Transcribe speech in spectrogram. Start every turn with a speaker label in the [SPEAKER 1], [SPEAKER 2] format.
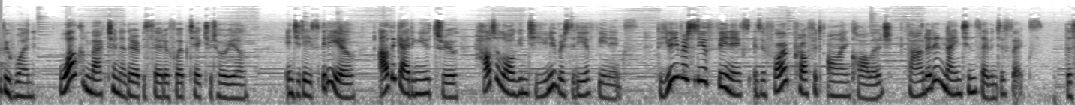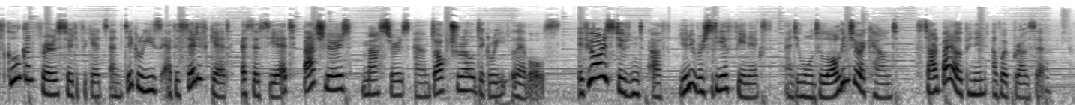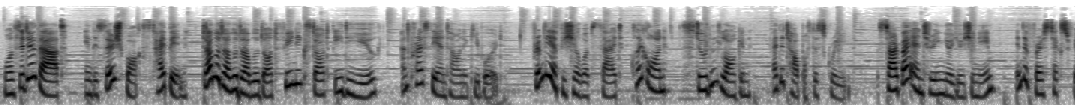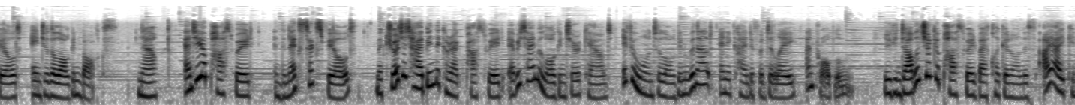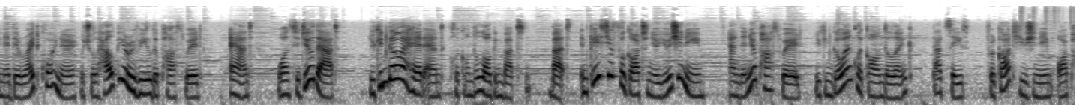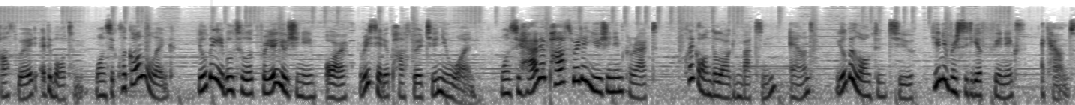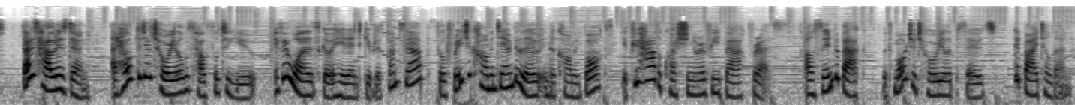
[SPEAKER 1] everyone, welcome back to another episode of WebTech Tutorial. In today's video, I'll be guiding you through how to log into University of Phoenix. The University of Phoenix is a for-profit online college founded in 1976. The school confers certificates and degrees at the certificate, associate, bachelor's, master's, and doctoral degree levels. If you are a student of University of Phoenix and you want to log into your account, start by opening a web browser. Once you do that, in the search box type in www.phoenix.edu and press the enter on your keyboard. From the official website, click on Student Login at the top of the screen. Start by entering your username in the first text field into the login box. Now, enter your password in the next text field. Make sure to type in the correct password every time you log into your account if you want to log in without any kind of a delay and problem. You can double check your password by clicking on this eye icon at the right corner which will help you reveal the password and once you do that, you can go ahead and click on the login button. But in case you've forgotten your username and then your password, you can go and click on the link that says forgot username or password at the bottom. Once you click on the link, you'll be able to look for your username or reset your password to a new one. Once you have your password and username correct, click on the login button and you'll be logged into University of Phoenix account. That is how it is done. I hope the tutorial was helpful to you. If it was, go ahead and give it a thumbs up. Feel free to comment down below in the comment box if you have a question or a feedback for us. I'll soon be back with more tutorial episodes. Goodbye till then.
